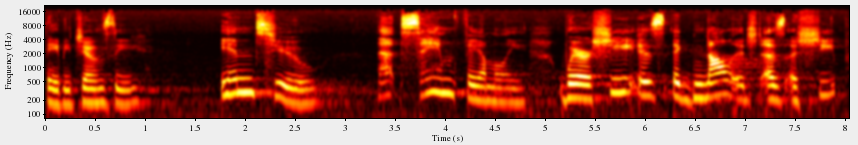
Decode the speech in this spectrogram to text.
baby Josie into that same family where she is acknowledged as a sheep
